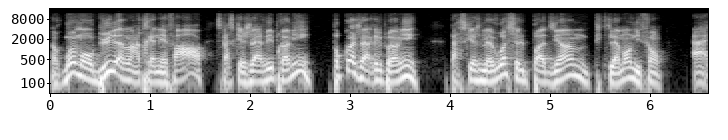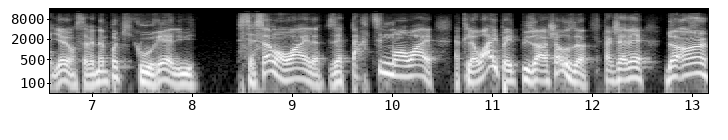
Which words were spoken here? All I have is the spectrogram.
Donc, moi, mon but de m'entraîner fort, c'est parce que je vais arriver premier. Pourquoi je vais arriver premier? Parce que je me vois sur le podium puis que le monde, ils font, aïe, on savait même pas qui courait, lui. C'était ça mon why, là. Faisait partie de mon why. Fait que le why peut être plusieurs choses, là. Fait que j'avais, de un,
